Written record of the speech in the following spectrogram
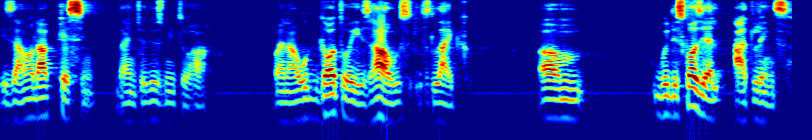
It's another person that introduced me to her. When I got to his house, it's like, um, we discussed it at length.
